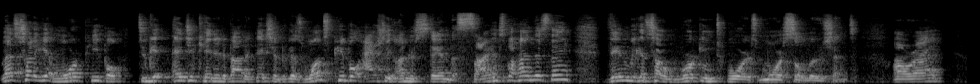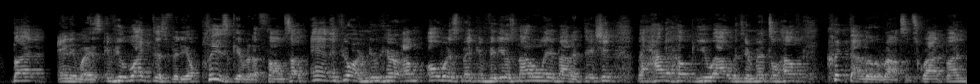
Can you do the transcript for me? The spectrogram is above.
Let's try to get more people to get educated about addiction because once people actually understand the science behind this thing, then we can start working towards more solutions, all right? But anyways, if you like this video, please give it a thumbs up. And if you are new here, I'm always making videos not only about addiction, but how to help you out with your mental health. Click that little round subscribe button.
